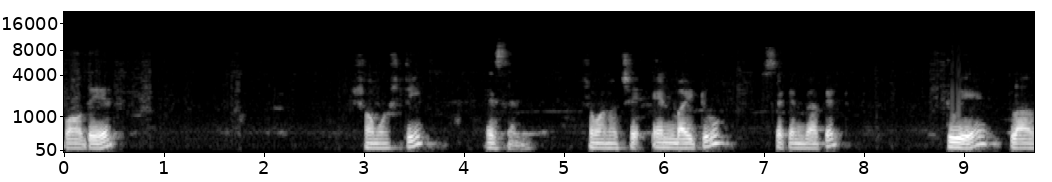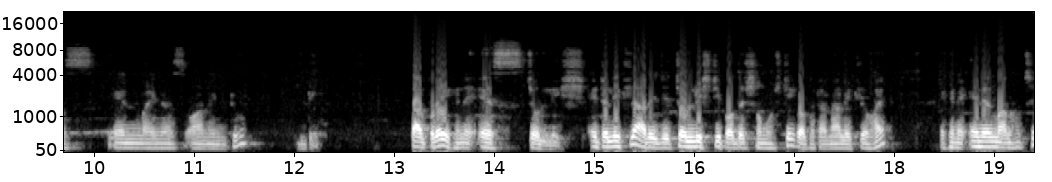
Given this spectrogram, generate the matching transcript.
পদের সমষ্টি এস এন সমান হচ্ছে N by two second bracket two A plus N minus one into D তারপরে এখানে এস চল্লিশ। এটা লিখলে আর এই যে চল্লিশটি পদের সমষ্টি, কথাটা না লিখলে হয়, এখানে এন এর মান হচ্ছে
